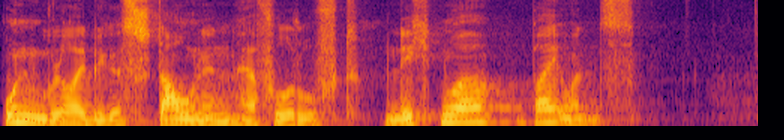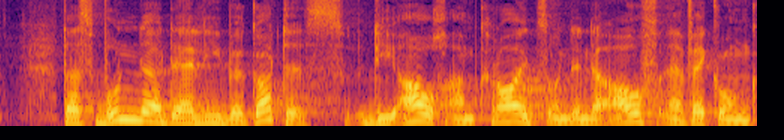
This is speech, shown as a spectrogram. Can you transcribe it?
ungläubiges Staunen hervorruft, nicht nur bei uns. Das Wunder der Liebe Gottes, die auch am Kreuz und in der Auferweckung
